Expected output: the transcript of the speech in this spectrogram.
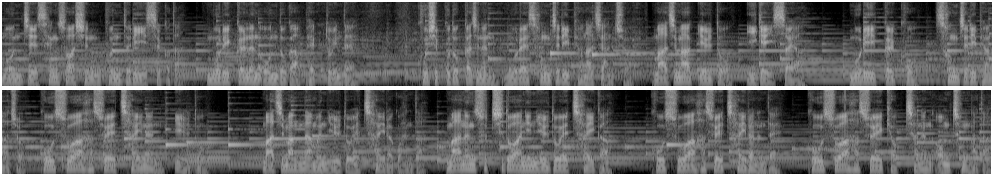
뭔지 생소하신 분들이 있을 거다. 물이 끓는 온도가 100도인데 99도까지는 물의 성질이 변하지 않죠. 마지막 1도 이게 있어야 물이 끓고 성질이 변하죠. 고수와 하수의 차이는 1도. 마지막 남은 1도의 차이라고 한다. 많은 수치도 아닌 1도의 차이가 고수와 하수의 차이라는데 고수와 하수의 격차는 엄청나다.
